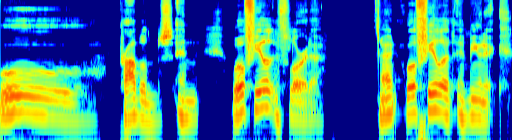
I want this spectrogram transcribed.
ooh, problems. And we'll feel it in Florida. Right? We'll feel it in Munich.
